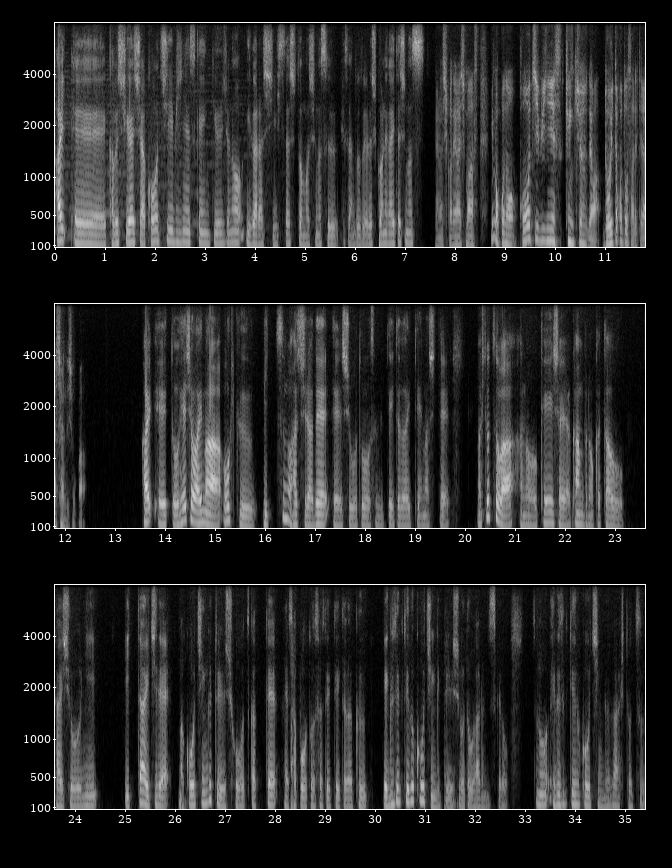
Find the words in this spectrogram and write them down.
はい、えー、株式会社高知ビジネス研究所の五十嵐久志と申します。皆さんどうぞよろしくお願いいたします。よろしくお願いします。今、この高知ビジネス研究所ではどういったことをされていらっしゃるんでしょうか？はい、えっ、と、弊社は今大きく3つの柱で、えー仕事をさせていただいていまして、まあ、一つは、あの、経営者や幹部の方を対象に1対1で、まあ、コーチングという手法を使って、えーサポートをさせていただく、エグゼクティブコーチングという仕事があるんですけど、そのエグゼクティブコーチングが一つ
